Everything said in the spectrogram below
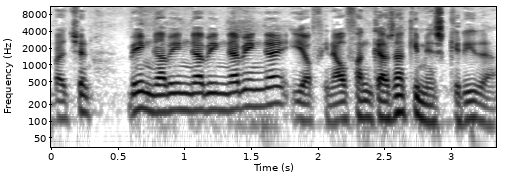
vaig fent, vinga, vinga, vinga, vinga, i al final fan casa qui més crida.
